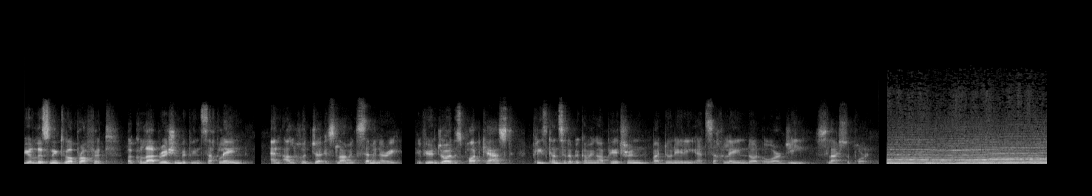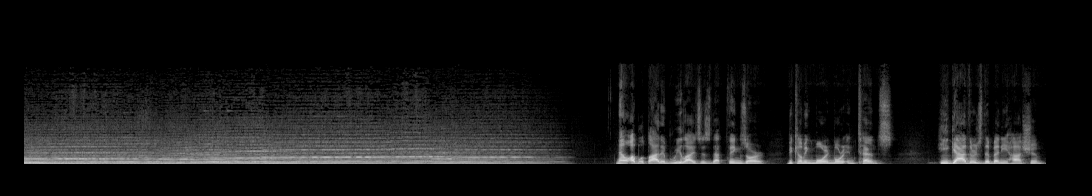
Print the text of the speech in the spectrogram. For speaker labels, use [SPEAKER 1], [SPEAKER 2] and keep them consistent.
[SPEAKER 1] You're listening to Our Prophet, a collaboration between Thaqlain and Al Hujjah Islamic Seminary. If you enjoy this podcast, please consider becoming our patron by donating at thaqlain.org slash support.
[SPEAKER 2] Now, Abu Talib realizes that things are becoming more and more intense. He gathers the Bani Hashim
